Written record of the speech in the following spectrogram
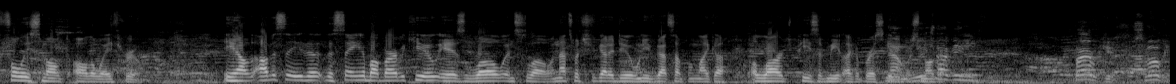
fully smoked all the way through. You know, obviously the, the saying about barbecue is low and slow, and that's what you've got to do when you've got something like a, a large piece of meat like a brisket Now, in your you're smoker. talking barbecue, smoking,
